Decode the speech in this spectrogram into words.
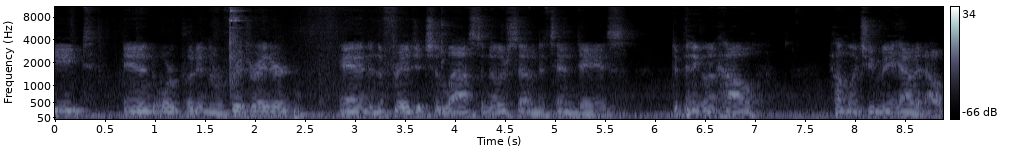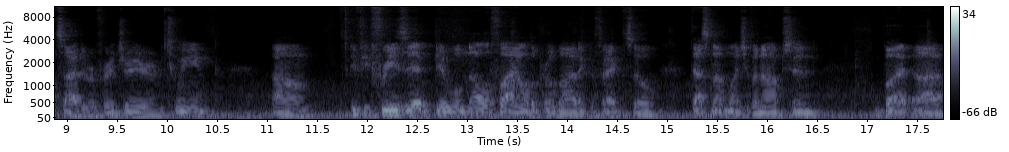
eat and or put in the refrigerator. And in the fridge, it should last another seven to 10 days, depending on how how much you may have it outside the refrigerator in between. Um, if you freeze it, it will nullify all the probiotic effect, so that's not much of an option. But uh,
